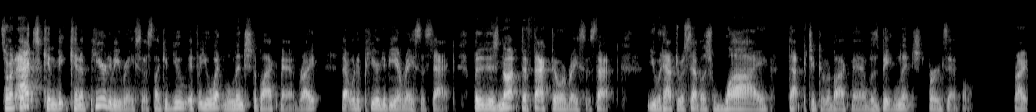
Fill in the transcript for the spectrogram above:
So an act can be can appear to be racist. Like if you if you went and lynched a black man, right? That would appear to be a racist act, but it is not de facto a racist act. You would have to establish why that particular black man was being lynched, for example. Right.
